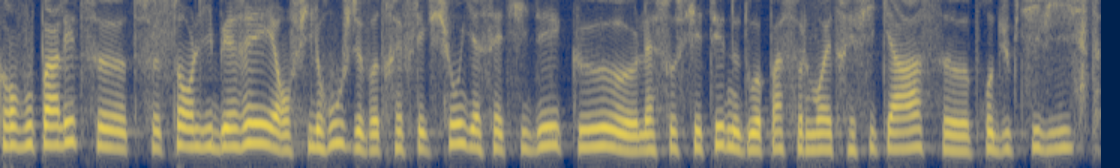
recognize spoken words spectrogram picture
Quand vous parlez de ce, temps libéré, en fil rouge de votre réflexion, il y a cette idée que la société ne doit pas seulement être efficace, productiviste,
